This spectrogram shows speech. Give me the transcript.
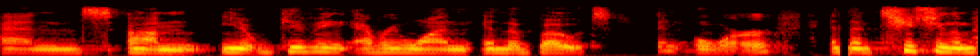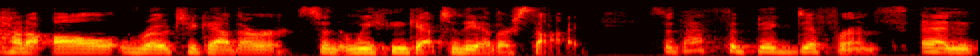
and, um, you know, giving everyone in the boat an oar and then teaching them how to all row together so that we can get to the other side. So that's the big difference. And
